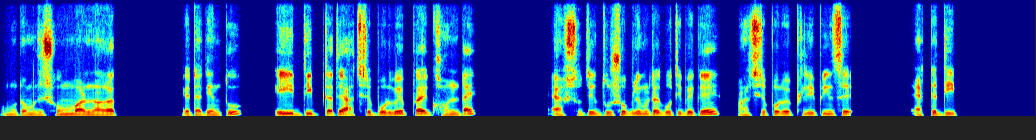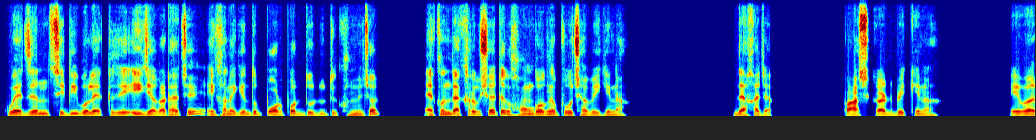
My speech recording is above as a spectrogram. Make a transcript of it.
মোটামুটি সোমবার নাগাদ এটা কিন্তু এই দ্বীপটাতে আছড়ে পড়বে প্রায় ঘন্টায়। একশো থেকে দুশো কিলোমিটার গতিবেগে আছড়ে পড়বে ফিলিপিন্সে একটা দ্বীপ। কোয়েজেন সিটি বলে একটা যে এই জায়গাটা আছে, এখানে কিন্তু পরপর দুটি ঘূর্ণিঝড়। এখন দেখার বিষয় এটা হংকংয়ে পৌঁছাবে কিনা? দেখা যাক। পাশ কাটবে কিনা? এবার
